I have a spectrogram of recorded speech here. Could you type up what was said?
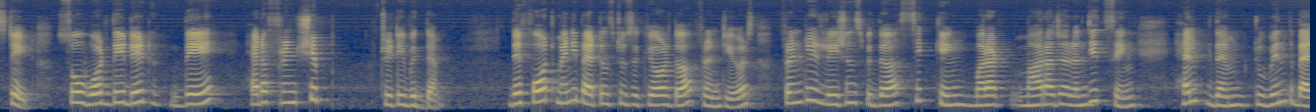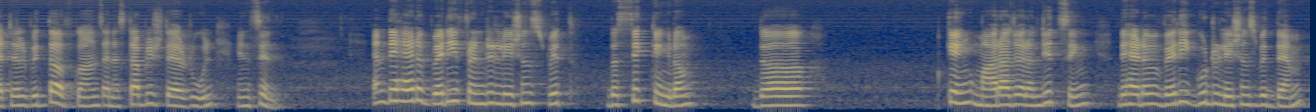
state so what they did they had a friendship treaty with them they fought many battles to secure the frontiers friendly relation with the Sikh king Maharaja Ranjit Singh helped them to win the battle with the Afghans and establish their rule in Sindh. And they had a very friendly relations with the Sikh kingdom, the king Maharaja Ranjit Singh. They had a very good relations with them,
